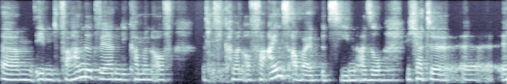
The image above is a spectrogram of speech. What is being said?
ähm, eben verhandelt werden. Die kann man auf die kann man auf Vereinsarbeit beziehen. Also ich hatte äh,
